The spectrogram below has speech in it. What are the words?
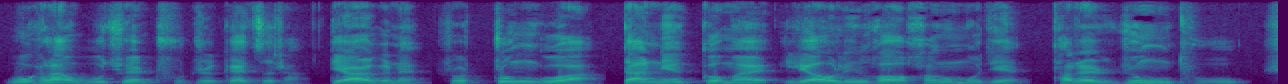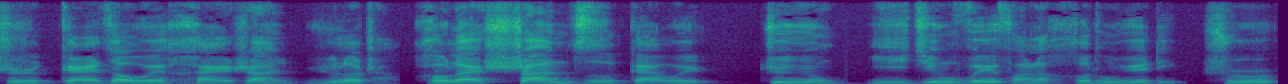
乌克兰无权处置该资产。第二个呢，说中国啊，当年购买辽宁号航空母舰，它的用途是改造为海上娱乐场，后来擅自改为。军用已经违反了合同约定，属于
